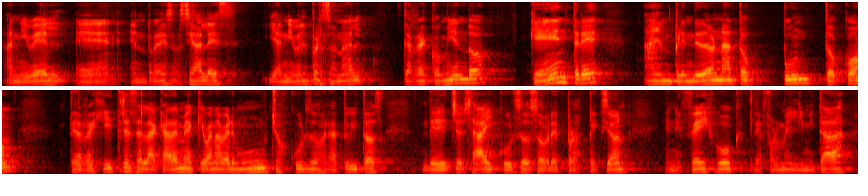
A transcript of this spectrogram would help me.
a nivel eh, en redes sociales y a nivel personal, te recomiendo que entre a emprendedornato.com, te registres a la academia que van a haber muchos cursos gratuitos. De hecho, ya hay cursos sobre prospección en Facebook de forma ilimitada.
